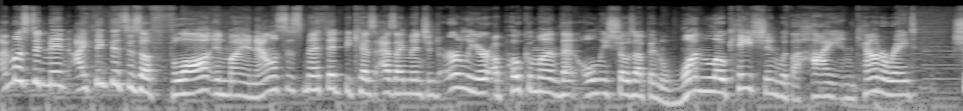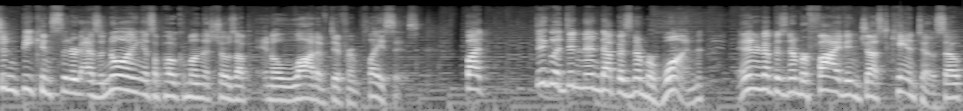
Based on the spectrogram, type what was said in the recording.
I must admit, I think this is a flaw in my analysis method because as I mentioned earlier, a Pokemon that only shows up in one location with a high encounter rate shouldn't be considered as annoying as a Pokemon that shows up in a lot of different places. But Diglett didn't end up as number one, it ended up as number five in just Kanto, so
